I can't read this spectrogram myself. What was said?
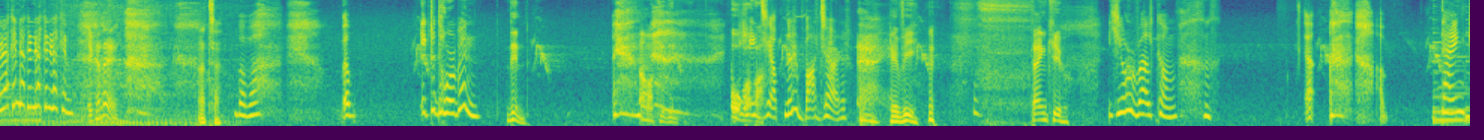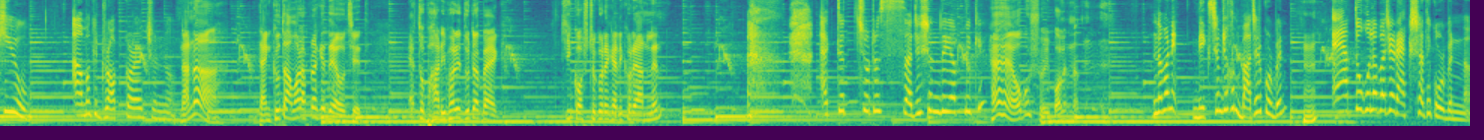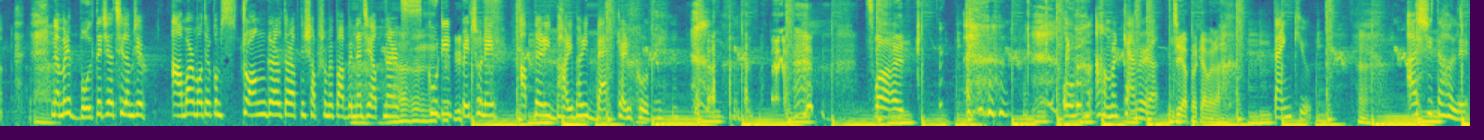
রাখেন রাখেন রাখেন রাখেন। এখানে? আচ্ছা। বাবা আ, একটু ধরবেন? দিন। আমাকে দিন। ও এই বাবা। যে আপনার বাজার। Heavy. Thank you you're welcome thank you আমাকে ড্রপ করার জন্য। না না। থ্যাংক ইউ তো আমার আপনাকে দেওয়া উচিত। এত ভারী ভারী দুটো ব্যাগ কি কষ্ট করে ক্যারি করে আনলেন? একটা ছোট সাজেশন দিই আপনাকে? হ্যাঁ হ্যাঁ অবশ্যই বলেন না। না মানে নেক্সট টাইম যখন বাজার করবেন। এতগুলা বাজার একসাথে করবেন না। না মানে বলতে চাচ্ছিলাম যে আমার মতো এরকম স্ট্রং গার্ল তো আর আপনি সবসময় পাবেন না যে আপনার স্কুটির পেছনে আপনার এই ভারী ভারী ব্যাগ ক্যারি করবে। স্মাইল ও আমার ক্যামেরা জি আপনার ক্যামেরা থ্যাংক ইউ আসি তাহলে।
